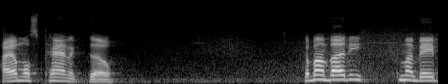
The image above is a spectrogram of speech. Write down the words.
I almost panicked, though. Come on, buddy. Come on, babe.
